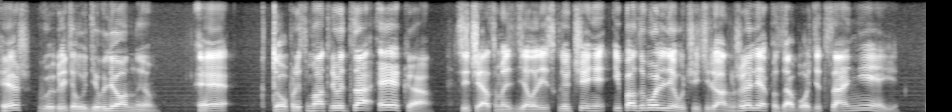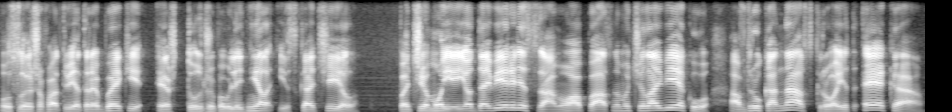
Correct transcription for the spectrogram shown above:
Эш выглядел удивленным. «Э, кто присматривает за Эко?» Сейчас мы сделали исключение и позволили учителю Анжеле позаботиться о ней. Услышав ответ Ребекки, Эш тут же побледнел и вскочил. Почему ее доверили самому опасному человеку? А вдруг она вскроет Эко?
